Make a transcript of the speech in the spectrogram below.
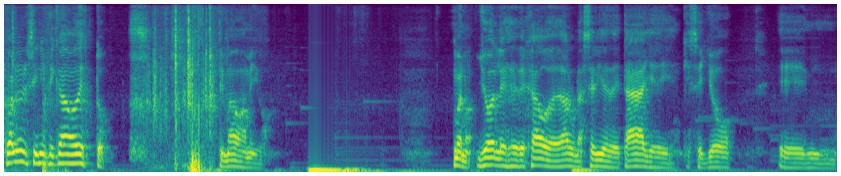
¿Cuál es el significado de esto, estimados amigos? Bueno, yo les he dejado de dar una serie de detalles, qué sé yo, em,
